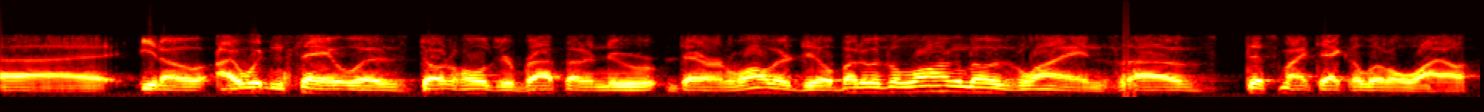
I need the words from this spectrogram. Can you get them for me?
uh, you know, I wouldn't say it was don't hold your breath on a new Darren Waller deal, but it was along those lines of this might take a little while.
